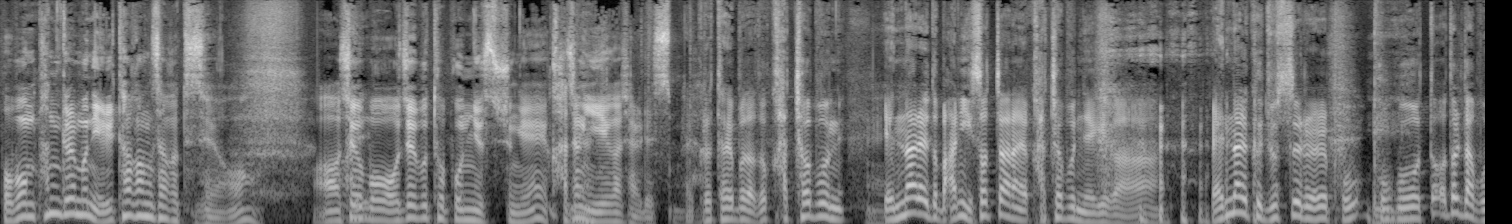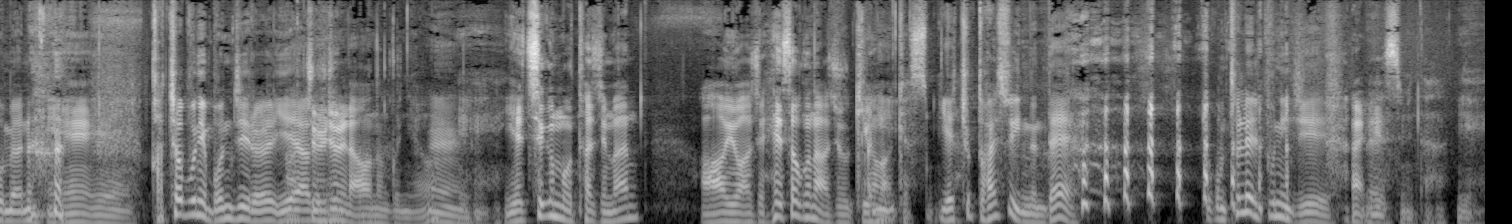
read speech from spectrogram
법원 판결문 일타 강사 같으세요. 어, 제가 뭐 어제부터 본 뉴스 중에 가장 네. 이해가 잘 됐습니다. 그렇다기보다도 가처분 네. 옛날에도 많이 있었잖아요. 가처분 얘기가 맨날 그 뉴스를 보, 예. 고 떠들다 보면은 예, 예. 가처분이 뭔지를 이해하기 아, 줄줄 나오는군요. 예. 예. 측은 못하지만 아유 아주 해석은 아주 기가 막혔습니다. 예측도 할 수 있는데 조금 틀릴 뿐이지. 알겠습니다. 예.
